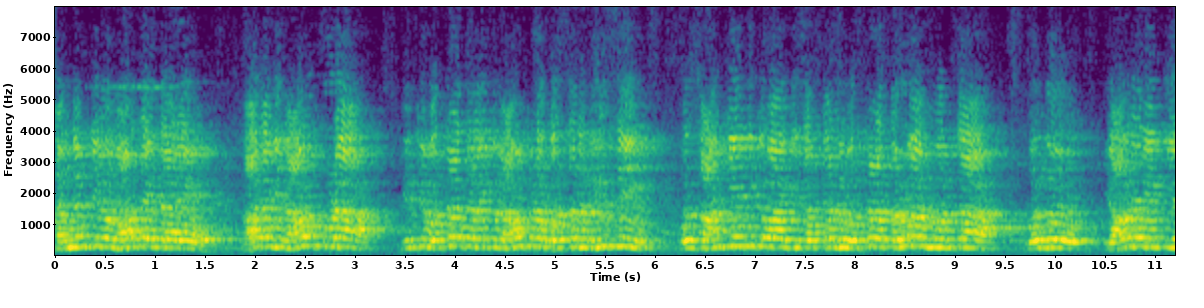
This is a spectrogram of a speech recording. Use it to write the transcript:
ಸಂಘಟನೆಗಳು ಮಾಡ್ತಾ ಇದ್ದಾರೆ. ಹಾಗಾಗಿ ನಾವು ಕೂಡ ಇದಕ್ಕೆ ಒತ್ತಡ ತರಲಿಕ್ಕೆ ನಾವು ಕೂಡ ಬಸ್ ಅನ್ನು ನಿಲ್ಲಿಸಿ ಒಂದು ಸಾಂಕೇತಿಕವಾಗಿ ಸರ್ಕಾರದ ಒತ್ತಡ ತರುವ ಅನ್ನುವಂತ ಒಂದು ಯಾವುದೇ ರೀತಿಯ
